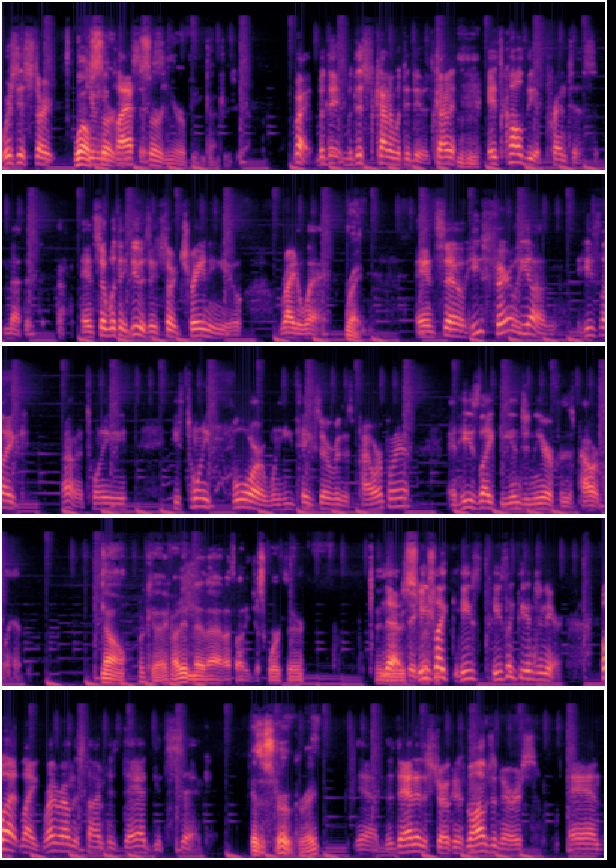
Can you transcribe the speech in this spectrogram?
where's this start Well, Giving you certain, classes. certain European countries, yeah. Right but they but this is kind of what they do it's kind of Mhm. it's called the apprentice method and so what they do is they start training you right away Right. and so he's fairly young he's like i don't know 20 he's 24 when he takes over this power plant and he's like the engineer for this power plant No, okay. I didn't know that. I thought he just worked there. No so he's like he's he's like the engineer but like right around this time his dad gets sick he has a stroke, right? Yeah, his dad had a stroke, and his mom's a nurse, and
